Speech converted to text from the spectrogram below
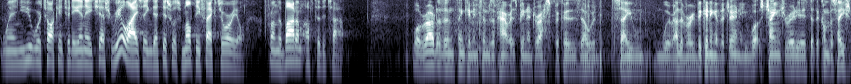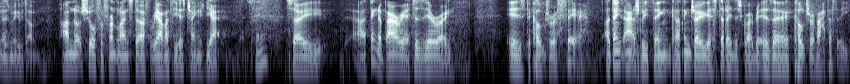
when you were talking to the NHS, realizing that this was multifactorial from the bottom up to the top. Well, rather than thinking in terms of how it's been addressed, because I would say we're at the very beginning of the journey, what's changed really is that the conversation has moved on. I'm not sure for frontline staff reality has changed yet. Okay. So I think the barrier to zero is the culture of fear. I don't actually think, I think Joe yesterday described it as a culture of apathy.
